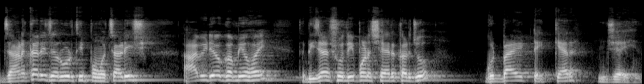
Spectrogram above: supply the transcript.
જાણકારી જરૂરથી પહોંચાડીશ. આ વીડિયો ગમ્યો હોય તો બીજા સુધી પણ શેર કરજો. ગુડ બાય ટેક કેર જય હિન્દ.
